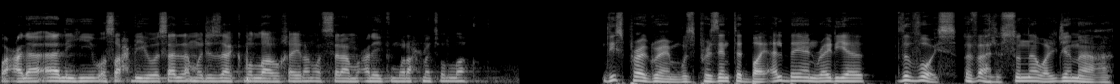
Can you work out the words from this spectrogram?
wa ala alihi wa sahbihi wa sallam wa jazakumullahu khairan wa assalamu alaykum wa rahmatullah. This program was presented by Al Bayan Radio, the voice of Ahlus Sunnah wal Jama'ah.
